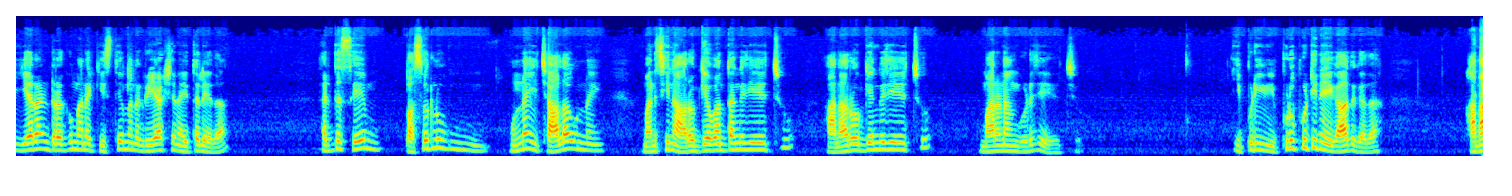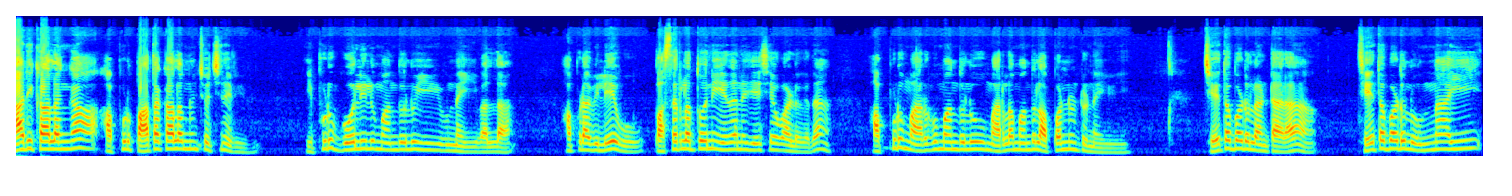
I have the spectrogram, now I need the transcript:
ఇయ్యాలని డ్రగ్ మనకి ఇస్తే మనకు రియాక్షన్ అవుతలేదా అట్ ద సేమ్ పసురులు ఉన్నాయి చాలా ఉన్నాయి. మనిషిని ఆరోగ్యవంతంగా చేయొచ్చు అనారోగ్యంగా చేయొచ్చు మరణం కూడా చేయొచ్చు. ఇప్పుడు ఇవి ఇప్పుడు పుట్టినవి కాదు కదా. అనాది కాలంగా అప్పుడు పాతకాలం నుంచి వచ్చినవి ఇవి. ఇప్పుడు గోళీలు మందులు ఇవి ఉన్నాయి వల్ల. అప్పుడు అవి లేవు. పసర్లతోనే ఏదైనా చేసేవాళ్ళు కదా. అప్పుడు మరుగు మందులు మరల మందులు అప్పటి ఉన్నాయి ఇవి. చేతబడులు అంటారా? చేతబడులు ఉన్నాయి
